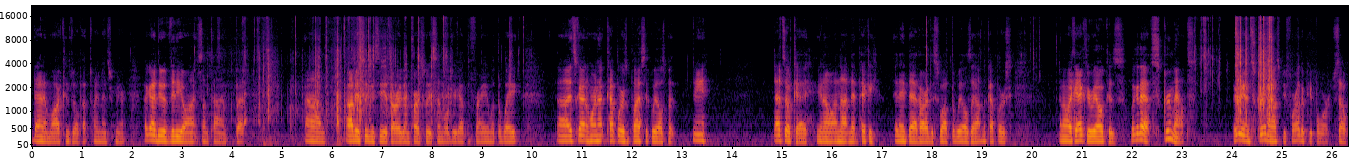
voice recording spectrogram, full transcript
down in Watkinsville, about 20 minutes from here. I got to do a video on it sometime, but um, obviously you can see it's already been partially assembled. You got the frame with the weight. Uh, it's got horn hook couplers and plastic wheels, but eh, that's okay. You know, I'm not nitpicky. It ain't that hard to swap the wheels out and the couplers. And I like Accurail because look at that, screw mounts. they were doing screw mounts before other people were. So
